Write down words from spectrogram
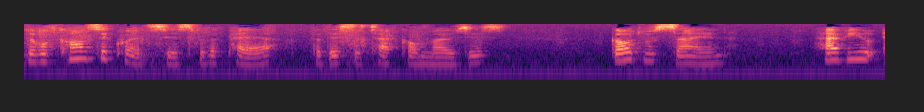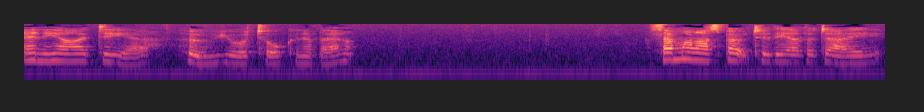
There were consequences for the pair for this attack on Moses. God was saying, Have you any idea who you are talking about? Someone I spoke to the other day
